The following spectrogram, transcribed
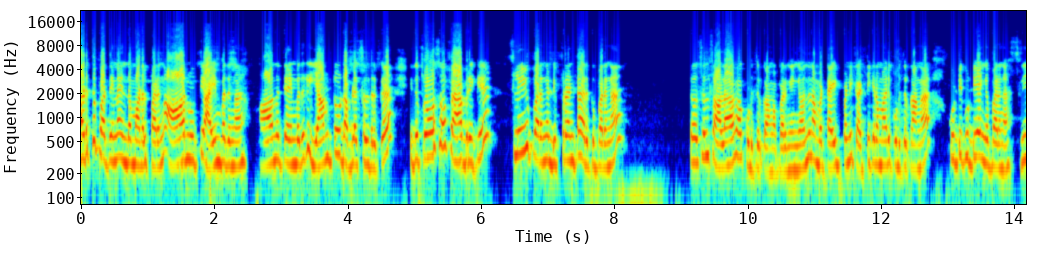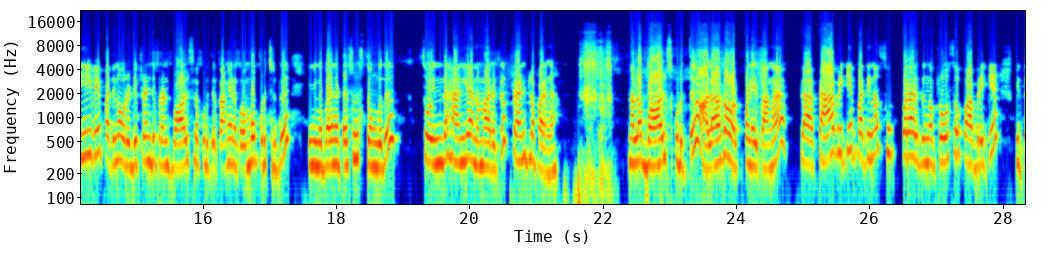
அடுத்து பாத்தீங்கன்னா இந்த மாடல் பாருங்க ஆறுநூத்தி ஐம்பதுங்க. ஆறுநூத்தி ஐம்பதுக்கு எம் டூ டபுள் எக்ஸல் இருக்கு. இது ஃப்ரோசோ ஃபேப்ரிக் ஸ்லீவ் பாருங்க டிஃப்ரெண்டா இருக்கு பாருங்க. டெர்சல்ஸ் அழகாக கொடுத்துருக்காங்க பாருங்க. இங்கே வந்து நம்ம டைட் பண்ணி கட்டிக்கிற மாதிரி கொடுத்துருக்காங்க. குட்டி குட்டியாக இங்கே பாருங்க. ஸ்லீவே பார்த்தீங்கன்னா ஒரு டிஃப்ரெண்ட் டிஃப்ரெண்ட் பால்ஸில் கொடுத்துருக்காங்க. எனக்கு ரொம்ப பிடிச்சிருக்கு. இது இங்கே பாருங்க டெர்சல்ஸ் தொங்குது. ஸோ இந்த ஹேண்ட்லேயே அந்த மாதிரி இருக்குது ஃப்ரண்ட்டில் பாருங்க. நல்லா பால்ஸ் கொடுத்து அழகாக ஒர்க் பண்ணிருக்காங்க. ஃபேப்ரிக்கே பார்த்தீங்கன்னா சூப்பராக இருக்குங்க. ஃப்ரோசோ ஃபேப்ரிக்கு வித்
